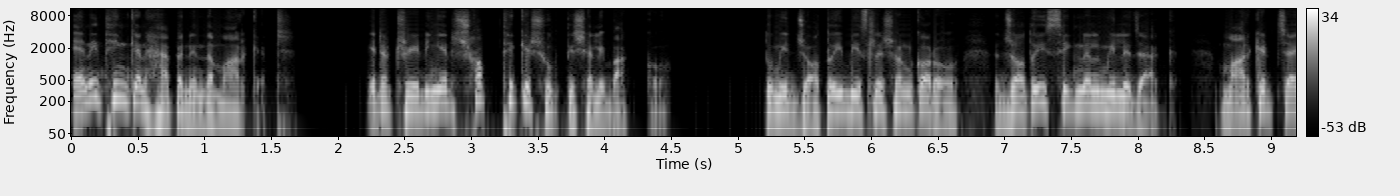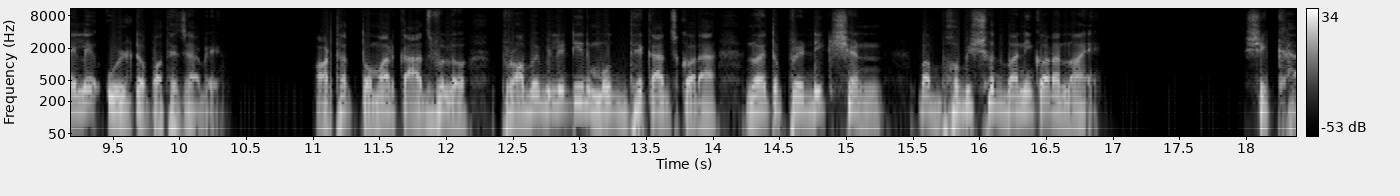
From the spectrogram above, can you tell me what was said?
anything can happen in the market এটা ট্রেডিংয়ের সবথেকে শক্তিশালী বাক্য। তুমি যতই বিশ্লেষণ করো, যতই সিগন্যাল মিলে যাক, মার্কেট চাইলে উল্টো পথে যাবে। অর্থাৎ তোমার কাজ হল প্রবেবিলিটির মধ্যে কাজ করা, নয়তো প্রেডিকশন বা ভবিষ্যৎবাণী করা নয়। শিক্ষা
